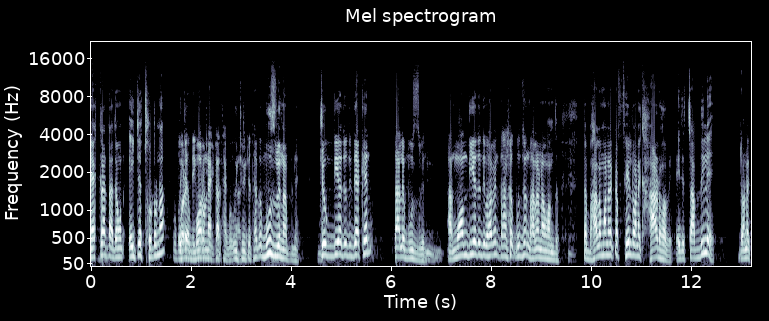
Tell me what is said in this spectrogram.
ন্যাকড়াটা যেমন এইটা ছোট না ওইটা বড় ন্যাকড়া থাকবে উইটা আচ্ছা। উইটা থাকবে। বুঝবেন আপনি। চোখ দিয়ে যদি দেখেন তাহলে বুঝবেন। আর মন দিয়ে যদি ভাবেন তাহলে বুঝবেন ভালো না মন্দ। তা ভালো মানের একটা ফেল্ট অনেক হার্ড হবে। এই যে চাপ দিলে এটা অনেক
